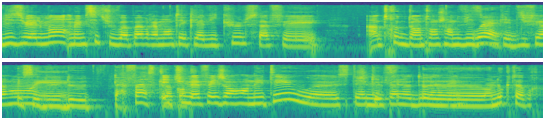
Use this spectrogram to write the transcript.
visuellement, même si tu vois pas vraiment tes clavicules, ça fait un truc dans ton champ de vision Ouais. qui est différent. Et c'est et- de, de ta face. Et vois, tu l'as fait genre en été ou euh, c'était à quelle période de l'année euh, En octobre.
